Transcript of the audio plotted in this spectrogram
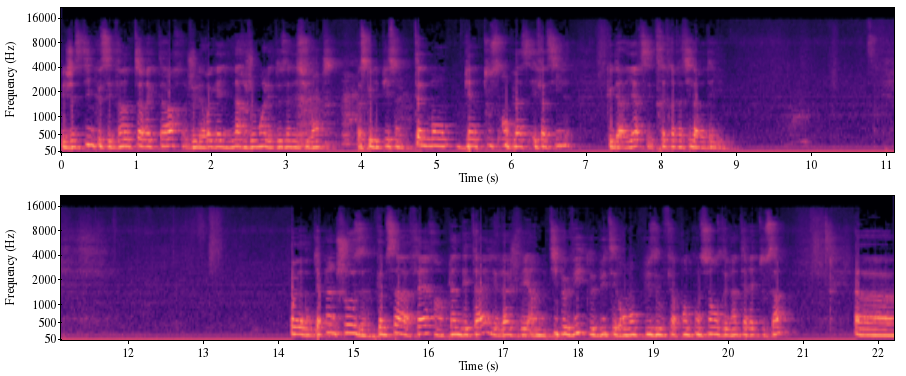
Et j'estime que ces 20 heures hectares, je les regagne largement les deux années suivantes, parce que les pieds sont tellement bien tous en place et faciles, que derrière, c'est très très facile à retailler. Voilà, donc il y a plein de choses comme ça à faire, hein, plein de détails. Là, je vais un petit peu vite. Le but, c'est vraiment plus de vous faire prendre conscience de l'intérêt de tout ça. Euh,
